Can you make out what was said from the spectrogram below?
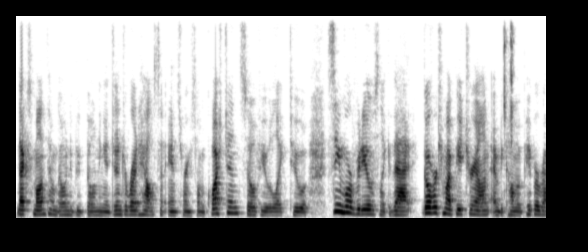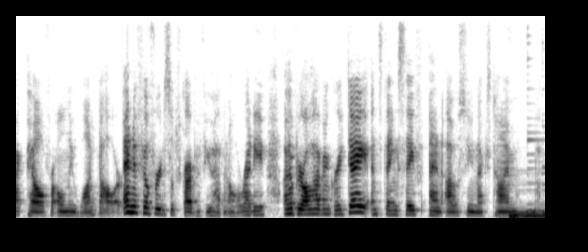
Next month, I'm going to be building a gingerbread house and answering some questions. So if you would like to see more videos like that, go over to my Patreon and become a paperback pal for only $1. And feel free to subscribe if you haven't already. I hope you're all having a great day and staying safe safe, and I will see you next time. Bye.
